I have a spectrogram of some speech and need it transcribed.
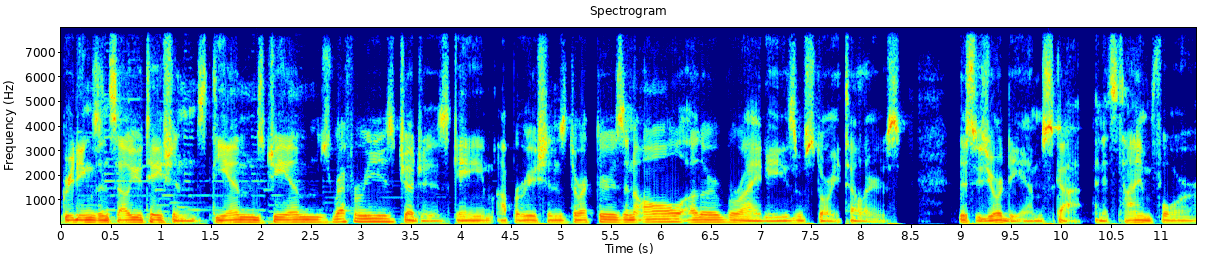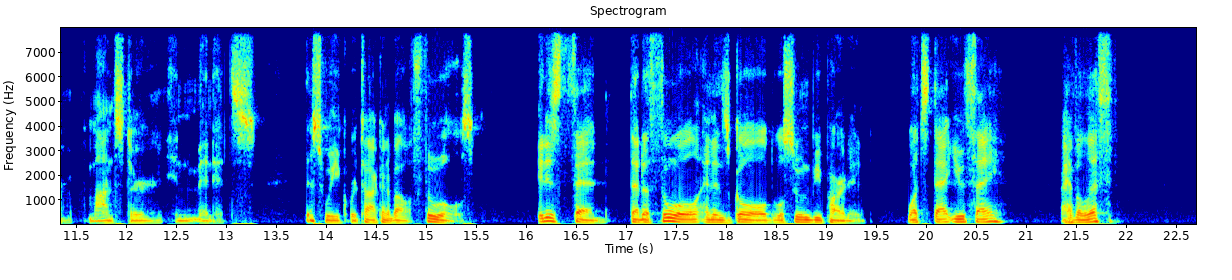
Greetings and salutations, DMs, GMs, referees, judges, game operations directors, and all other varieties of storytellers. This is your DM, Scott, and it's time for Monster in Minutes. This week we're talking about Thouls. It is said that a Thoul and his gold will soon be parted. What's that, you say? I have a lisp?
